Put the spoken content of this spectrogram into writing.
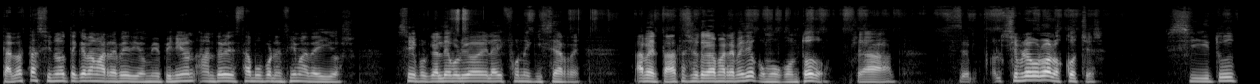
te adaptas si no te queda más remedio. En mi opinión, Android está muy por encima de iOS. Sí, porque él devolvió el iPhone XR. A ver, te adaptas si no te queda más remedio, como con todo. O sea, se- siempre vuelvo a los coches. Si tú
